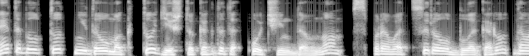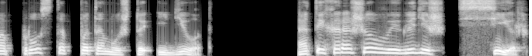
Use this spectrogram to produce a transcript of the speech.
это был тот недоумок Тоди, что когда-то очень давно спровоцировал благородного просто потому, что идиот. «А ты хорошо выглядишь, сир!»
